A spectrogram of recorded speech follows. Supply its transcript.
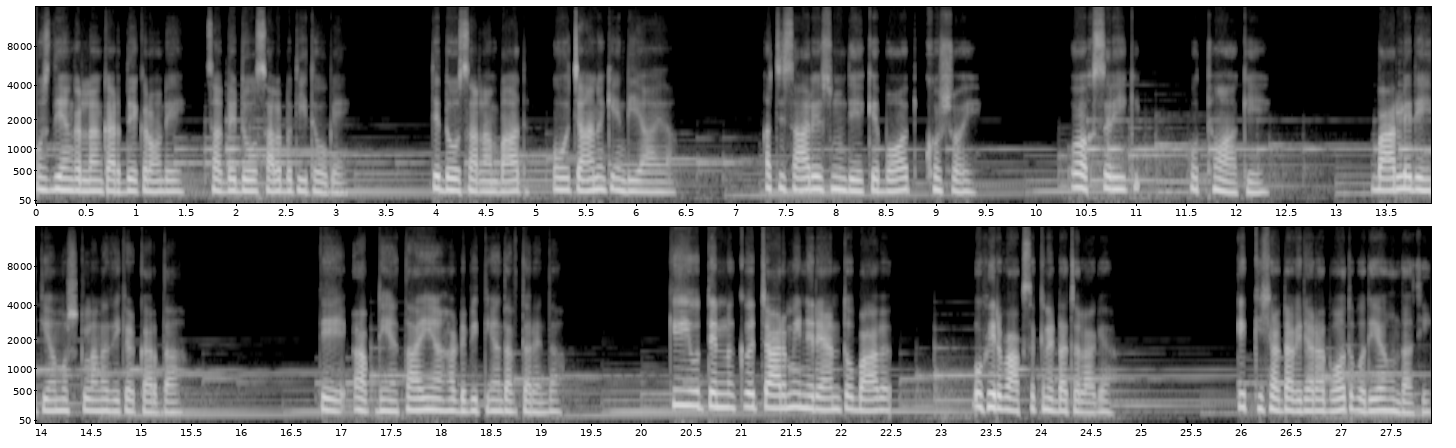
ਉਸ ਦੀਆਂ ਗੱਲਾਂ ਕਰਦੇ ਕਰਾਉਂਦੇ ਸਾਡੇ 2 ਸਾਲ ਬਤੀਤ ਹੋ ਗਏ ਤੇ 2 ਸਾਲਾਂ ਬਾਅਦ ਉਹ ਅਚਾਨਕ ਇੰਡੀਆ ਆਇਆ। ਅਸੀਂ ਸਾਰੇ ਉਸ ਨੂੰ ਦੇਖ ਕੇ ਬਹੁਤ ਖੁਸ਼ ਹੋਏ। ਉਹ ਅਕਸਰ ਹੀ ਉੱਥੋਂ ਆ ਕੇ ਬਾਹਰਲੇ ਦੇਸ਼ ਦੀਆਂ ਮੁਸ਼ਕਲਾਂ ਦਾ ਜ਼ਿਕਰ ਕਰਦਾ ਤੇ ਆਪਣੀਆਂ ਤਾਈਆਂ ਹੱਡ ਬੀਤੀਆਂ ਦਫਤਰ ਰਹਿੰਦਾ। ਕਿ ਉਹ ਤਿੰਨ ਕੁ, ਚਾਰ ਮਹੀਨੇ ਰਹਿਣ ਤੋਂ ਬਾਅਦ ਉਹ ਫਿਰ ਵਾਪਸ ਕੈਨੇਡਾ ਚਲਾ ਗਿਆ। ਇੱਕ ਸਾਡਾ ਗੁਜ਼ਾਰਾ ਬਹੁਤ ਵਧੀਆ ਹੁੰਦਾ ਸੀ।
